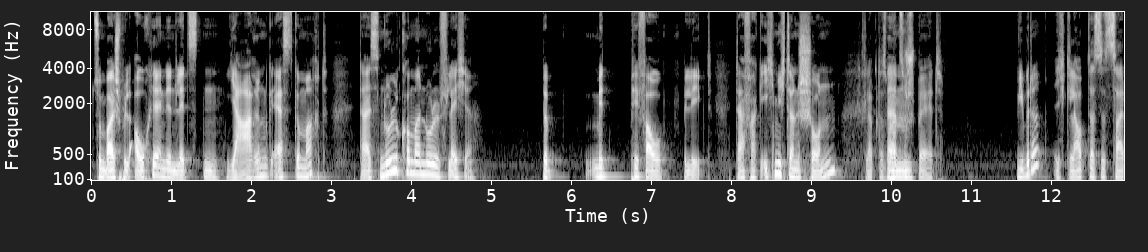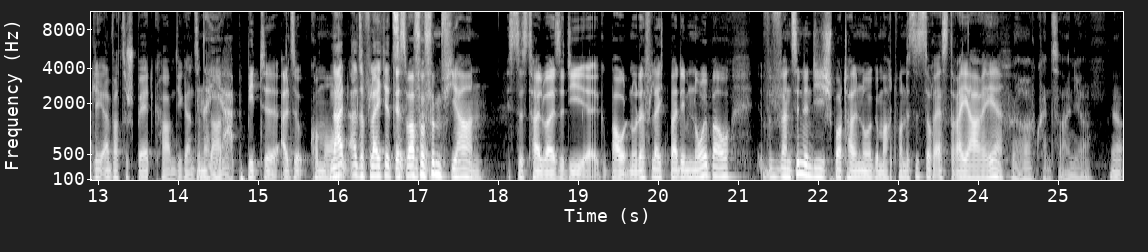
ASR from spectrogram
zum Beispiel auch ja in den letzten Jahren erst gemacht, da ist 0,0 Fläche mit PV belegt. Da frage ich mich dann schon. Ich glaube, das war ähm, zu spät. Wie bitte? Ich glaube, dass es zeitlich einfach zu spät kam, die ganze Planung. Naja, bitte, also komm on. Nein, also vielleicht jetzt. Das war vor fünf Jahren, ist das teilweise die äh, Bauten. Oder vielleicht bei dem Neubau. Wann sind denn die Sporthallen neu gemacht worden? Das ist doch erst drei Jahre her. Ja, kann sein, ja. ja.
